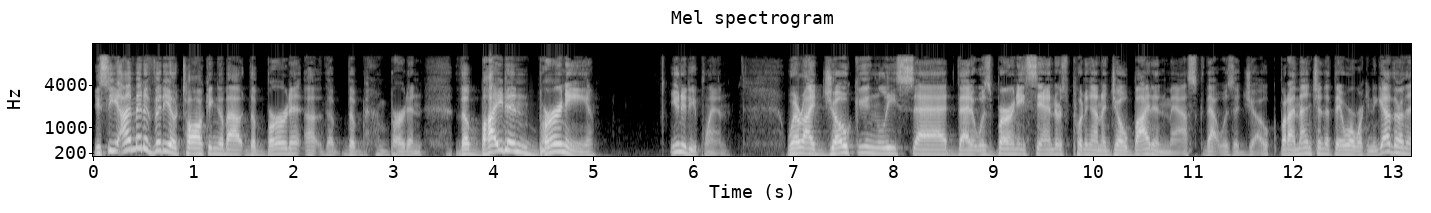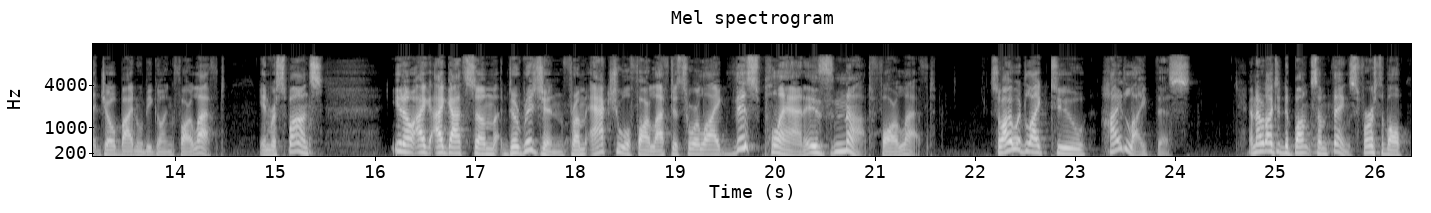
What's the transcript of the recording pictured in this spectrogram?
You see, I made a video talking about the burden, uh, the, the burden, the Biden Bernie unity plan, where I jokingly said that it was Bernie Sanders putting on a Joe Biden mask. That was a joke. But I mentioned that they were working together and that Joe Biden would be going far left. In response, you know, I, I got some derision from actual far leftists who are like, this plan is not far left. So I would like to highlight this. And I would like to debunk some things. First of all,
